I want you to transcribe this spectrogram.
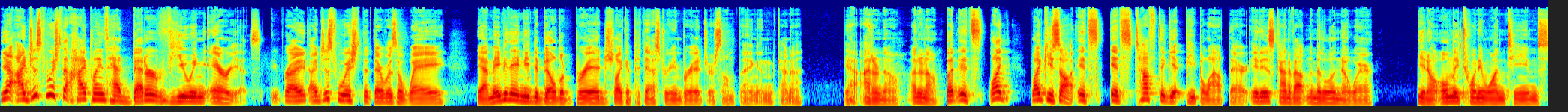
yeah, I just wish that High Plains had better viewing areas, right? I just wish that there was a way. Yeah, maybe they need to build a bridge, like a pedestrian bridge or something, and kind of. Yeah, I don't know. I don't know. But it's like like you saw, it's it's tough to get people out there. It is kind of out in the middle of nowhere. You know, only 21 teams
